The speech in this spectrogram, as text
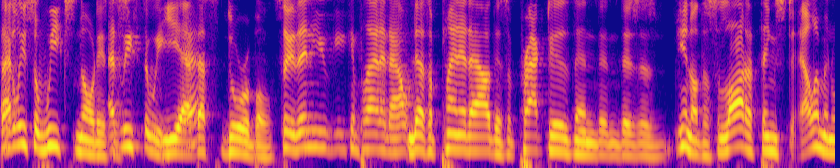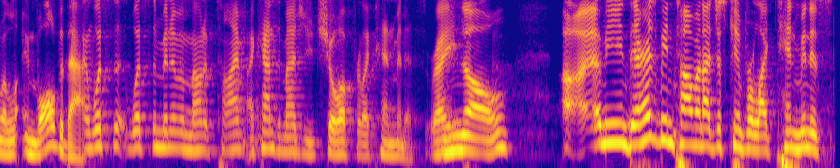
At least a week's notice. At least a week, Yeah, yeah? that's durable. So then you you can plan it out. There's a plan it out, there's a practice, then then there's a, you know, there's a lot of things to element will involved with that. And what's the what's the minimum amount of time? I can't imagine you'd show up for like ten minutes, right? No. Uh, I mean, there has been time when I just came for like 10 minutes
